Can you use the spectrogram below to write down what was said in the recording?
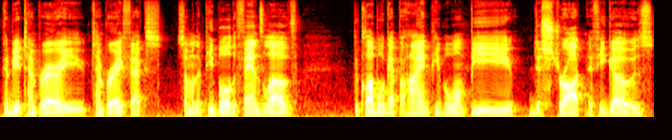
Could be a temporary temporary fix. Someone that people, the fans love, the club will get behind, people won't be distraught if he goes,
